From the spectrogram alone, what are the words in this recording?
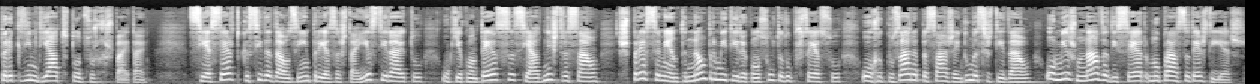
para que de imediato todos os respeitem. Se é certo que cidadãos e empresas têm esse direito, o que acontece se a administração expressamente não permitir a consulta do processo ou recusar a passagem de uma certidão ou mesmo nada disser no prazo de 10 dias?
